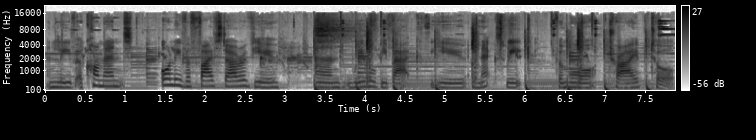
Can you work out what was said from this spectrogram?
and leave a comment or leave a five star review. And we will be back for you next week for more tribe talk.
